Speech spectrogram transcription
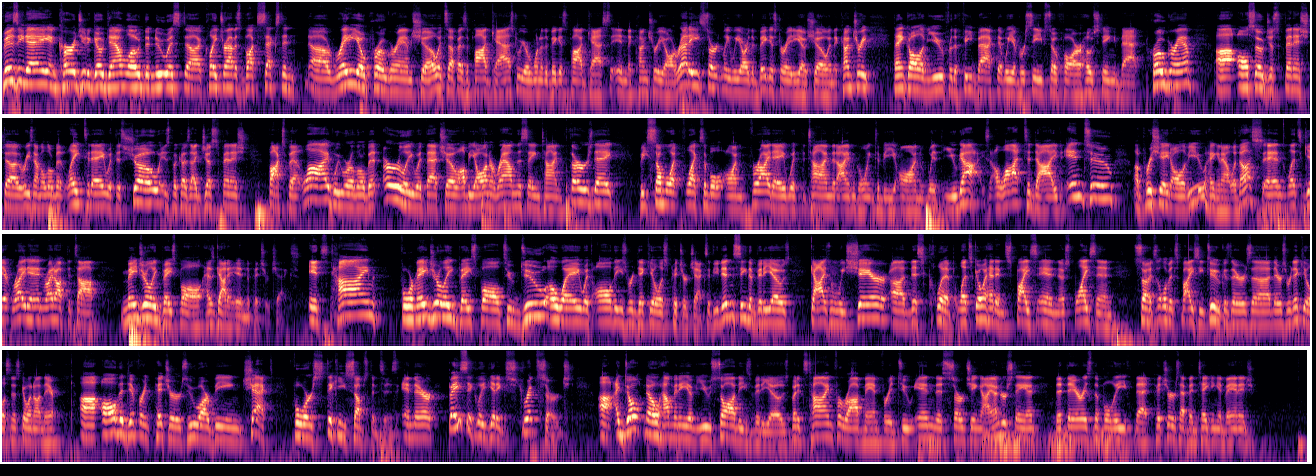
Busy day. Encourage you to go download the newest uh, Clay Travis Buck Sexton uh, radio program show. It's up as a podcast. We are one of the biggest podcasts in the country already. Certainly, we are the biggest radio show in the country. Thank all of you for the feedback that we have received so far hosting that program. Uh, also, just finished. Uh, the reason I'm a little bit late today with this show is because I just finished Fox Bet Live. We were a little bit early with that show. I'll be on around the same time Thursday be somewhat flexible on Friday with the time that I am going to be on with you guys. A lot to dive into. Appreciate all of you hanging out with us. And let's get right in, right off the top. Major League Baseball has got to end the pitcher checks. It's time for Major League Baseball to do away with all these ridiculous pitcher checks. If you didn't see the videos, guys, when we share uh, this clip, let's go ahead and spice in, uh, splice in so it's a little bit spicy too because there's uh, there's ridiculousness going on there. Uh, all the different pitchers who are being checked for sticky substances, and they're basically getting strip searched. Uh, I don't know how many of you saw these videos, but it's time for Rob Manfred to end this searching. I understand that there is the belief that pitchers have been taking advantage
